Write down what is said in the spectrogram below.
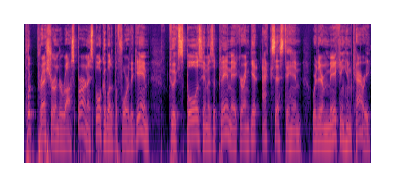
put pressure under Ross Byrne. I spoke about it before the game to expose him as a playmaker and get access to him where they're making him carry.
